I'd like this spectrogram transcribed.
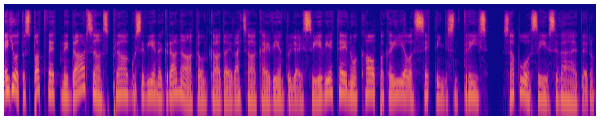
Ejot uz patvērtni dārzā, sprāgusi viena granāta un kādai vecākai vientuļai sievietei no Kalpaka ielas 73 saplosījusi vēderu.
